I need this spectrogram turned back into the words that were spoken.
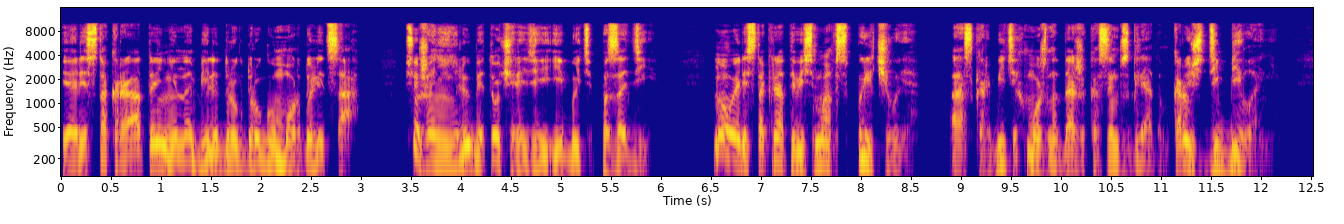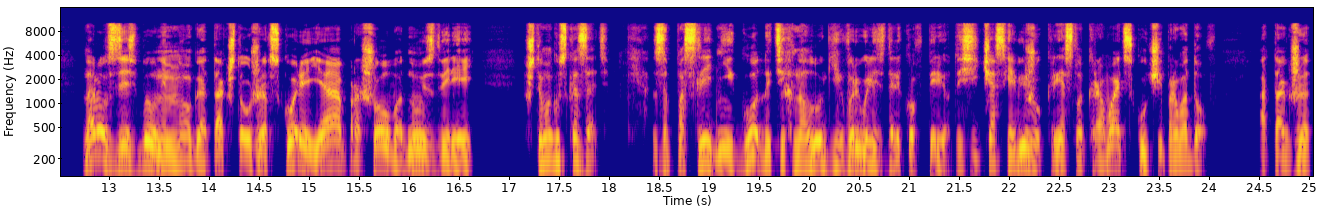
и аристократы не набили друг другу морду лица. Все же они не любят очереди и быть позади. Новые аристократы весьма вспыльчивые, а оскорбить их можно даже косым взглядом. Короче, дебилы они. Народ здесь был немного, так что уже вскоре я прошел в одну из дверей. Что могу сказать? За последние годы технологии вырвались далеко вперед, и сейчас я вижу кресло-кровать с кучей проводов, а также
